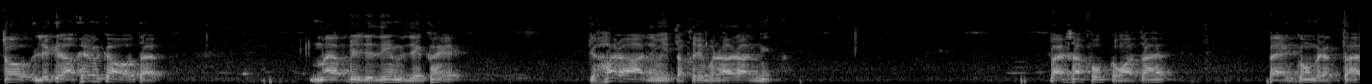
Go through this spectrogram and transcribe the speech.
تو لیکن آخر میں کیا ہوتا ہے؟ میں اپنی زندگی میں دیکھا ہے کہ ہر آدمی، تقریباً ہر آدمی پیسہ خوب کماتا ہے، بینکوں میں رکھتا ہے،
